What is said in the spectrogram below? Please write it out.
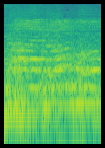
Saramo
